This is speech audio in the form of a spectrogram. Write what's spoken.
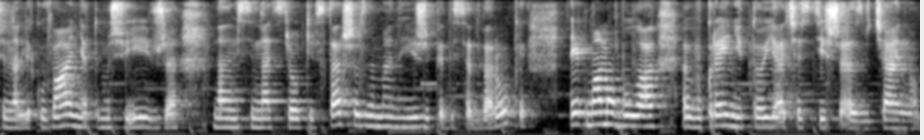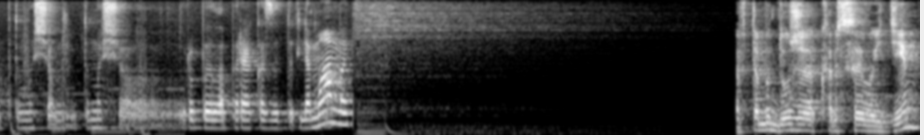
чи на лікування, тому що їй вже на 18 років старша за мене, їй вже 52 роки. Як мама була е, в Україні, то я частіше, звичайно, тому що, тому що робила перекази для мами. В тебе дуже красивий дім.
